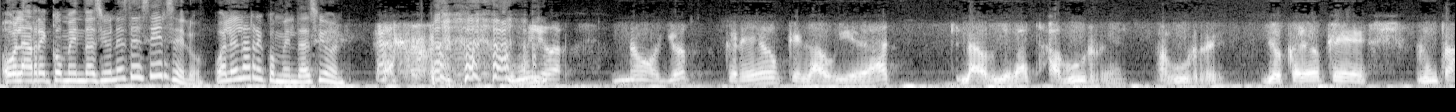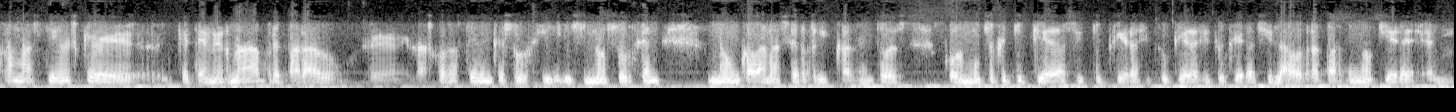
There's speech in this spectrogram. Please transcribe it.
O la recomendación es decírselo. ¿Cuál es la recomendación? ¿Cómo llevar? No, yo creo que la obviedad, la obviedad aburre, aburre. Yo creo que nunca jamás tienes que, tener nada preparado. las cosas tienen que surgir y si no surgen nunca van a ser ricas. Entonces, por mucho que tú quieras y tú quieras y tú quieras y tú quieras, si la otra parte no quiere, em,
